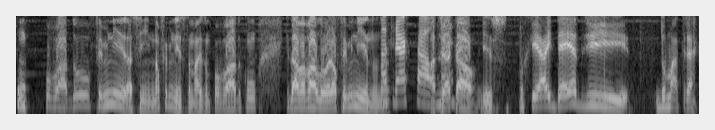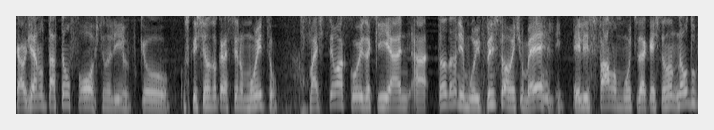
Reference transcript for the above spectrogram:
um povoado feminino, assim, não feminista, mas um povoado com que dava valor ao feminino. Né? Matriarcal, Matriarcal, né? isso. Porque a ideia de do matriarcal já não tá tão forte no livro, porque o, os cristãos estão crescendo muito mas tem uma coisa que a, a, tanto a Animu e principalmente o Merlin, eles falam muito da questão, não do,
